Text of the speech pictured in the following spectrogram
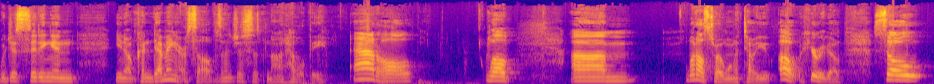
we're just sitting and, you know, condemning ourselves and it's just not healthy at all. Well, um, what else do I want to tell you? Oh, here we go. So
